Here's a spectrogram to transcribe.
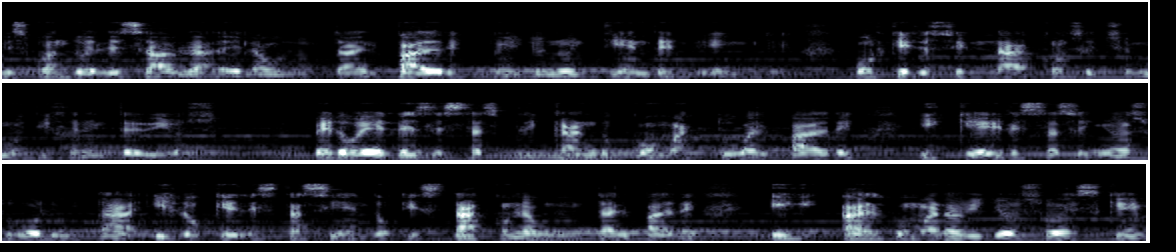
Es cuando Él les habla de la voluntad del Padre, ellos no entienden, porque ellos tienen una concepción muy diferente de Dios pero Él les está explicando cómo actúa el Padre y que Él está señor a su voluntad y lo que Él está haciendo está con la voluntad del Padre y algo maravilloso es que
